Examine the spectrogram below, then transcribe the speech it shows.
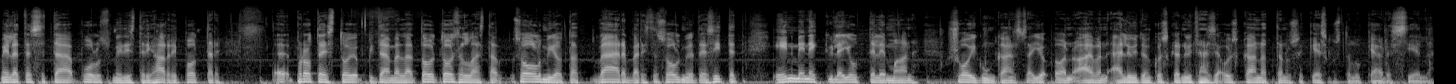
meillä tässä tämä puolustusministeri Harry Potter protestoi pitämällä to- toisenlaista solmiota, vääränväristä solmiota. Ja sitten, en mene kyllä juttelemaan Shoigun kanssa, jo- on aivan älytön, koska nythän se olisi kannattanut se keskustelu käydä siellä.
